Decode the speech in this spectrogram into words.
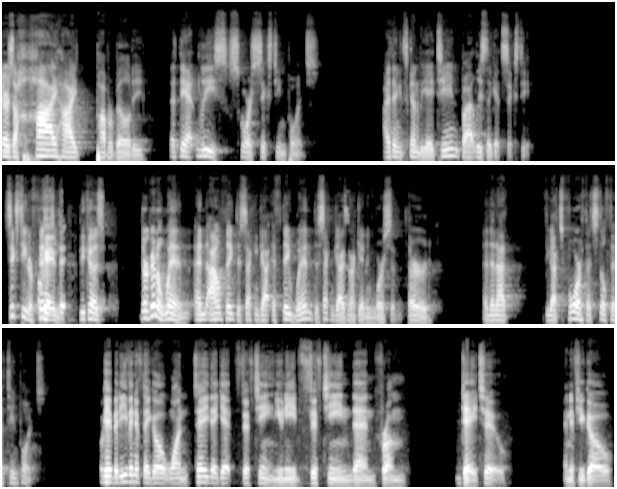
there's a high, high probability that they at least score 16 points. I think it's going to be 18, but at least they get 16. 16 or 15 Okay, they- because they're going to win. And I don't think the second guy, if they win, the second guy's not getting worse than third. And then at, if he got fourth, that's still 15 points. Okay, but even if they go one, say they get 15, you need 15 then from day two. And if you go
